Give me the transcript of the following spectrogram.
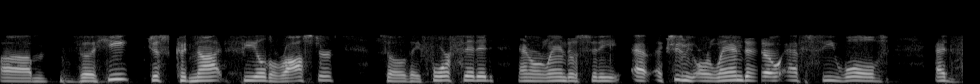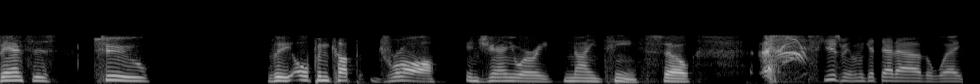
um, the Heat just could not field a roster, so they forfeited, and Orlando City, uh, excuse me, Orlando FC Wolves advances to the Open Cup draw in January 19th. So, excuse me, let me get that out of the way.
